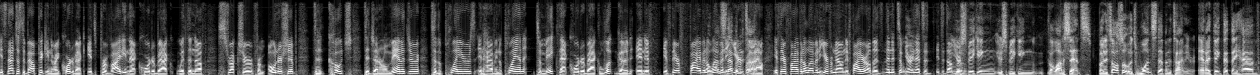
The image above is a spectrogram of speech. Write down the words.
It's not just about picking the right quarterback. It's providing that quarterback with enough structure from ownership to coach to general manager to the players and having a plan to make that quarterback look good. And if if they're five and eleven a year a from time. now, if they're five and eleven a year from now and they fire all those, then it's a You're- it's a it's a dumb You're move. speaking. You're speaking a lot of sense, but it's also it's one step at a time here, and I think that they have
